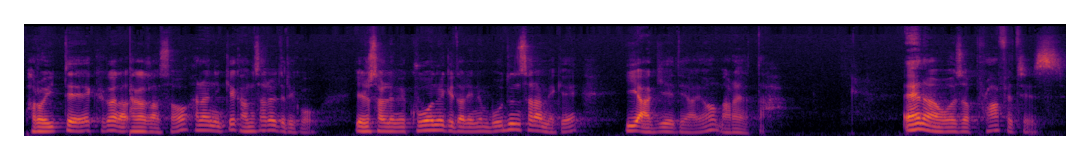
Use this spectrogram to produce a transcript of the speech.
바로 이때에 그가 다가가서 하나님께 감사를 드리고 예루살렘의 구원을 기다리는 모든 사람에게 이 아기에 대하여 말하였다. Anna was a prophetess,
